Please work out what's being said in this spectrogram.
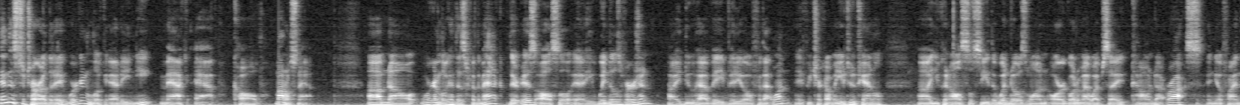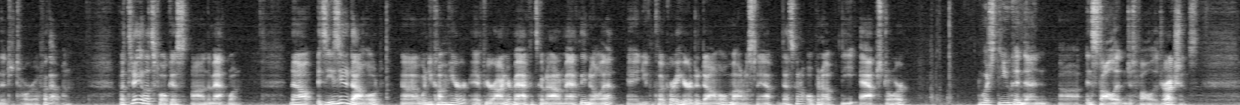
In this tutorial today, we're going to look at a neat Mac app called MonoSnap. Um, now, we're going to look at this for the Mac. There is also a Windows version. I do have a video for that one. If you check out my YouTube channel, uh, you can also see the Windows one or go to my website, cowen.rocks, and you'll find the tutorial for that one. But today, let's focus on the Mac one. Now, it's easy to download. Uh, when you come here, if you're on your Mac, it's going to automatically know that. And you can click right here to download MonoSnap. That's going to open up the App Store which you can then uh, install it and just follow the directions.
